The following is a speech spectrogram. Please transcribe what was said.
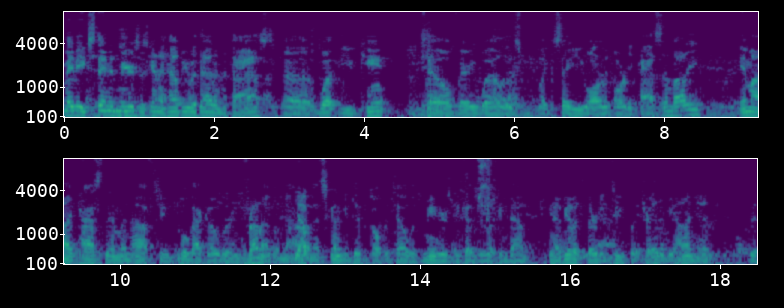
maybe extended mirrors is going to help you with that in the past. Uh, what you can't tell very well is like say you are already past somebody. Am I past them enough to pull back over in front of them now? Yep. And that's going to be difficult to tell with mirrors because you're looking down. You know, if you have a 32 foot trailer behind you, the,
